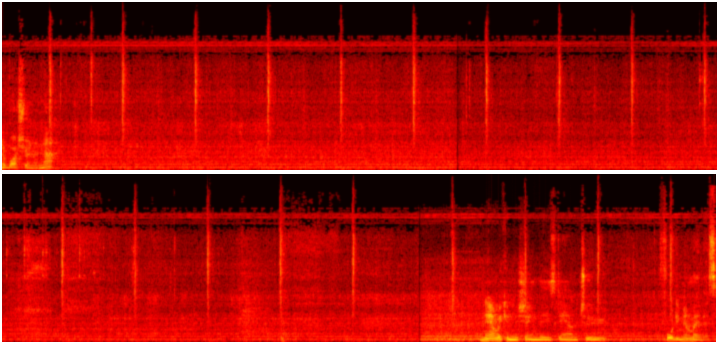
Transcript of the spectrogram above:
A washer and a nut. Now we can machine these down to 40 millimeters.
